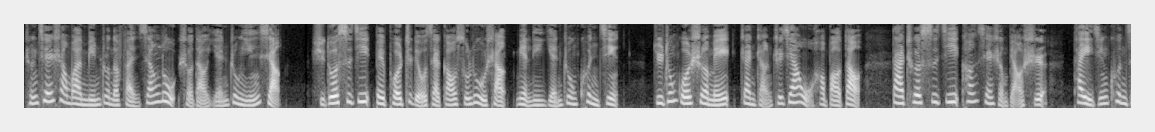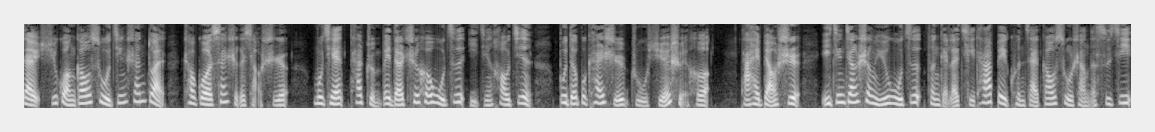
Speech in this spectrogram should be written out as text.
成千上万民众的返乡路受到严重影响，许多司机被迫滞留在高速路上，面临严重困境。据中国社媒《站长之家》五号报道，大车司机康先生表示，他已经困在徐广高速京山段超过三十个小时，目前他准备的吃喝物资已经耗尽，不得不开始煮雪水喝。他还表示，已经将剩余物资分给了其他被困在高速上的司机。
